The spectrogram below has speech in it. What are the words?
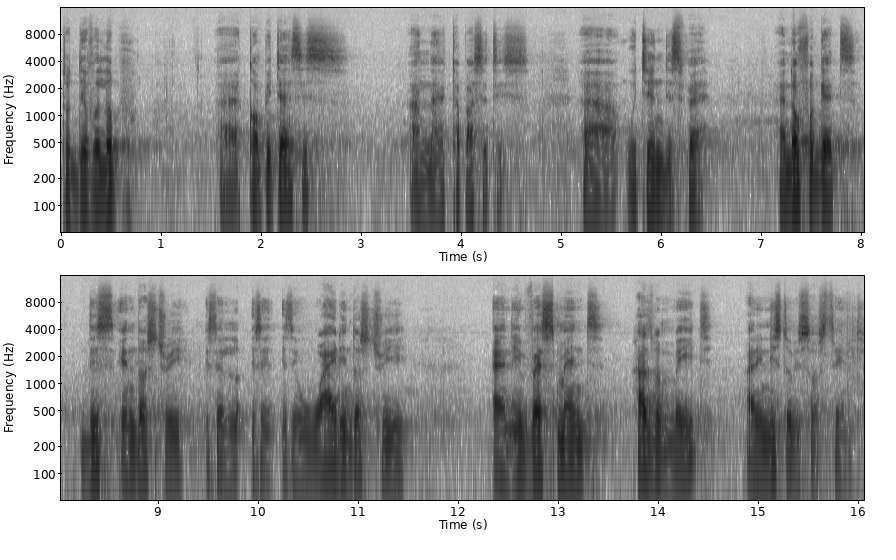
to develop uh, competencies and uh, capacities uh, within the sphere. And don't forget, this industry is a, is, a, is a wide industry and investment has been made and it needs to be sustained.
